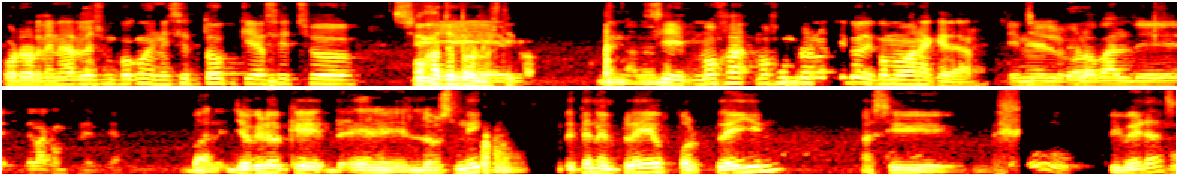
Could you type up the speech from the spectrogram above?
por ordenarles un poco en ese top que has hecho. Sí, Moja tu eh, pronóstico. venga, Sí, moja, moja un pronóstico de cómo van a quedar en el global de, de la conferencia. Vale, yo creo que eh, los Knicks se meten en playoff por play-in, así primeras.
